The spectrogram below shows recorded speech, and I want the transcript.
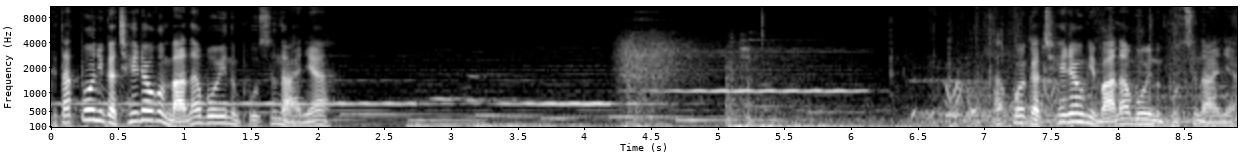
그딱 보니까 체력은 많아 보이는 보스는 아니야. 딱 보니까 체력이 많아 보이는 보스는 아니야.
